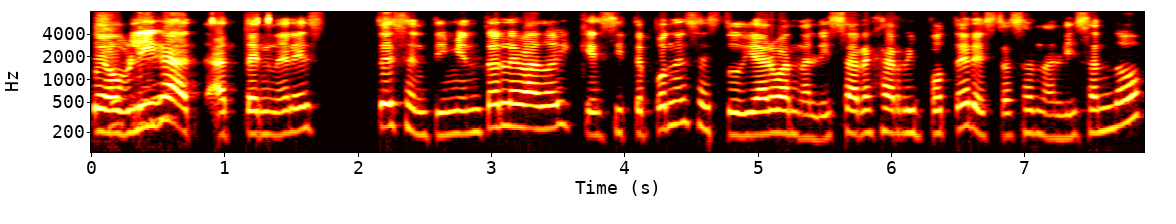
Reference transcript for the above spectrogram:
te obliga a, tener este sentimiento elevado y que si te pones a estudiar o analizar Harry Potter, estás analizando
